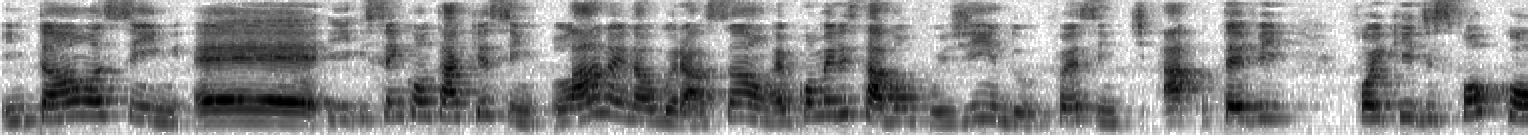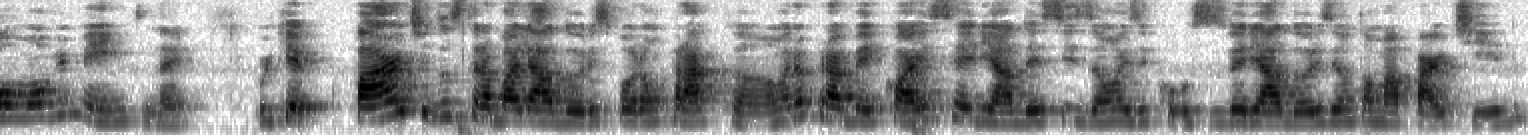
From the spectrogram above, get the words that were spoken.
Então, assim, é, e sem contar que, assim, lá na inauguração, é como eles estavam fugindo, foi assim, teve, foi que desfocou o movimento, né? Porque parte dos trabalhadores foram para a Câmara para ver quais seriam as decisões e os vereadores iam tomar partido.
